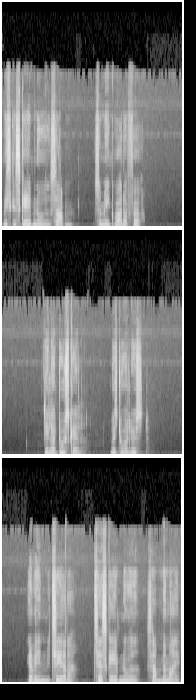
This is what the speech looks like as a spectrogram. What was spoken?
Vi skal skabe noget sammen, som ikke var der før. Eller du skal, hvis du har lyst. Jeg vil invitere dig til at skabe noget sammen med mig.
